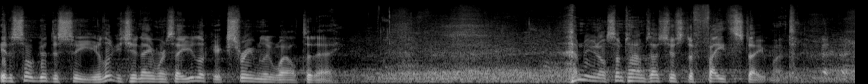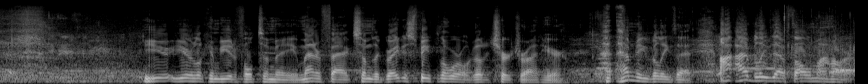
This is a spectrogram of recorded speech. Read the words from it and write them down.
it is so good to see you. Look at your neighbor and say, You look extremely well today. How many of you know sometimes that's just a faith statement? You're looking beautiful to me. Matter of fact, some of the greatest people in the world go to church right here. How many of you believe that? I, I believe that with all of my heart.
